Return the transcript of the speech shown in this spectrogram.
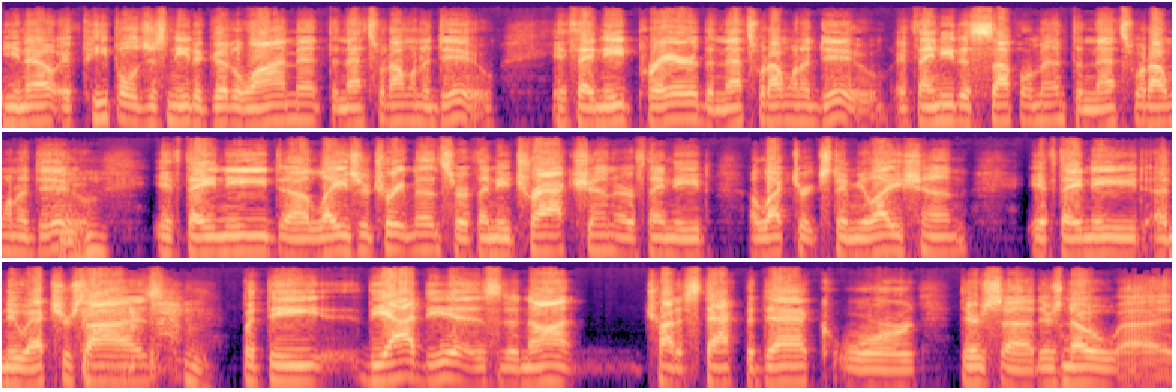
You know, if people just need a good alignment, then that's what I want to do. If they need prayer, then that's what I want to do. If they need a supplement, then that's what I want to do. If they need uh, laser treatments or if they need traction or if they need electric stimulation, if they need a new exercise, but the the idea is to not try to stack the deck or there's uh, there's no uh,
